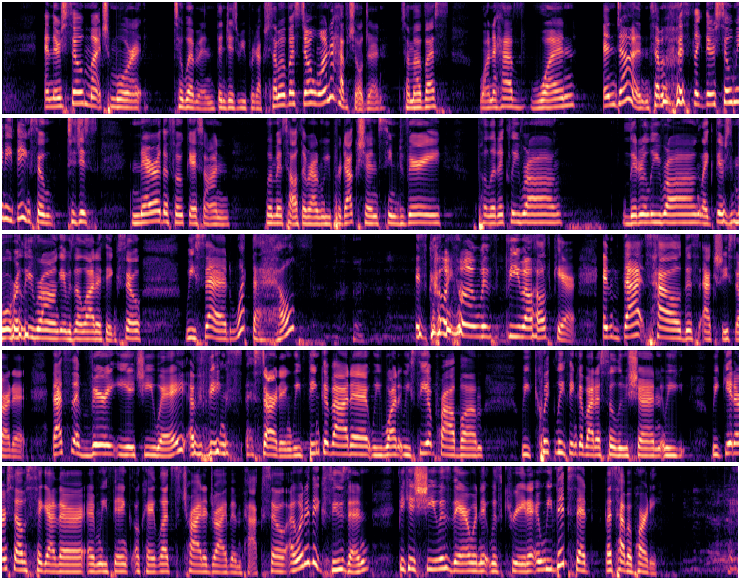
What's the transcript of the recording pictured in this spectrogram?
And there's so much more to women than just reproduction. Some of us don't want to have children. Some of us want to have one and done. Some of us, like, there's so many things. So to just narrow the focus on women's health around reproduction seemed very politically wrong, literally wrong, like, there's morally wrong. It was a lot of things. So we said, what the health? is going on with female healthcare. And that's how this actually started. That's a very EHE way of things starting. We think about it, we want we see a problem, we quickly think about a solution, we we get ourselves together and we think, okay, let's try to drive impact. So I want to thank Susan because she was there when it was created and we did said, let's have a party.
